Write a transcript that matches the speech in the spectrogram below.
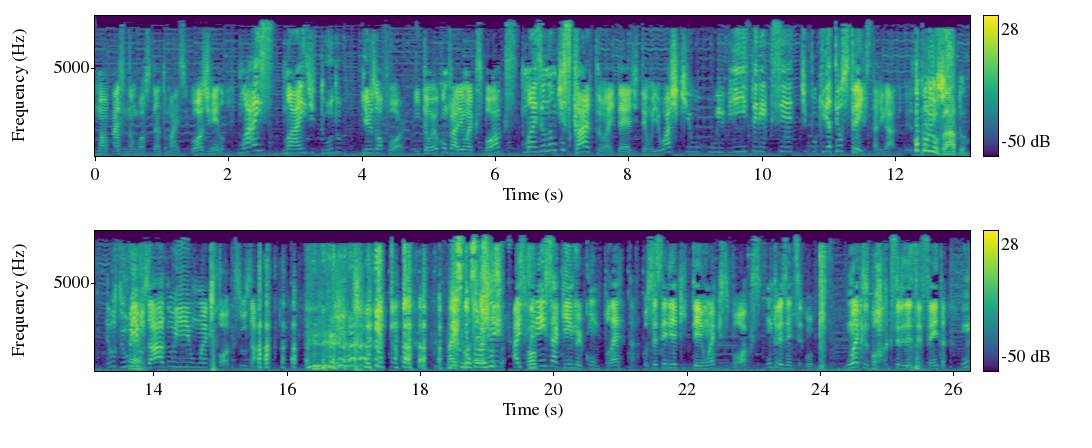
mas não gosto tanto, mas gosto de Halo. Mas, mais de tudo, Gears of War. Então, eu compraria um Xbox, mas eu não descarto a ideia de ter um Wii. Eu acho que o, o Wii teria que ser, tipo, eu queria ter os três, tá ligado? Compra um Wii usado. Eu, o Wii É. usado e um Xbox usado. Mas se Eu você. acho que a experiência gamer completa, você teria que ter um Xbox, um 360, um Xbox 360, um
